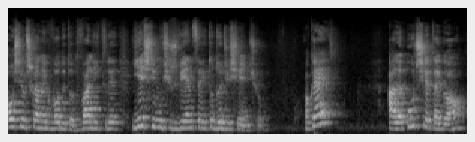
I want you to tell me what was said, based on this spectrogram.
8 szklanek wody to 2 litry. Jeśli musisz więcej, to do 10. Ok? Ale ucz się tego,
